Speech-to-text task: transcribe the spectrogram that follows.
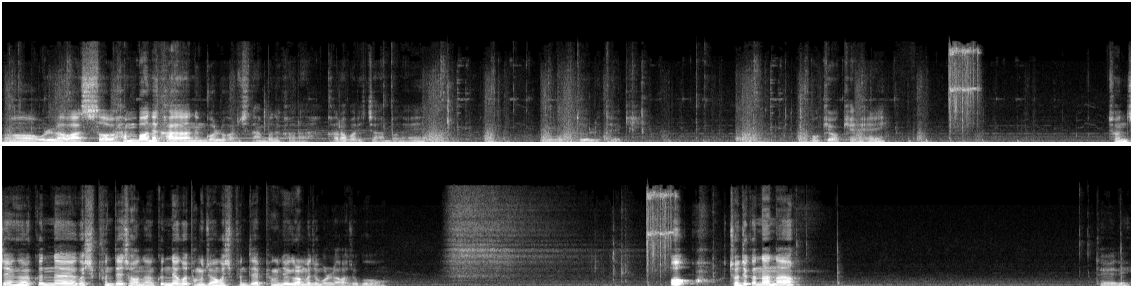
어, 올라왔어. 한 번에 가는 걸로 갑시다. 한 번에 가라. 갈아버리자 한 번에. 이것도 일로 대기. 오케이 오케이. 전쟁을 끝내고 싶은데 저는 끝내고 방종하고 싶은데 병력이 얼마인지 몰라가지고. 어? 전쟁 끝났나요? 대리?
